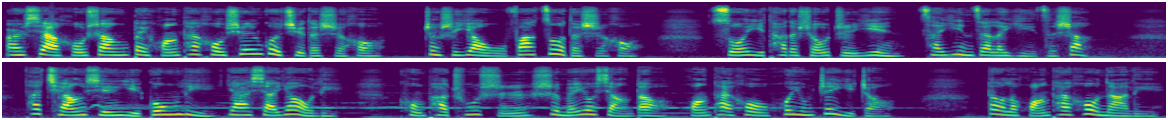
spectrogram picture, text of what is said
而夏侯商被皇太后宣过去的时候，正是药物发作的时候，所以他的手指印才印在了椅子上。他强行以功力压下药力。恐怕初时是没有想到皇太后会用这一招，到了皇太后那里，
